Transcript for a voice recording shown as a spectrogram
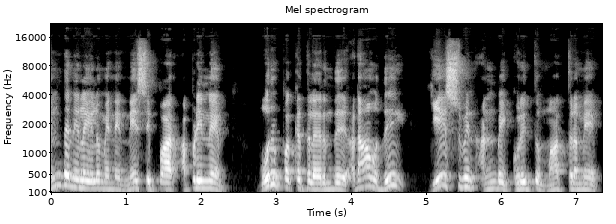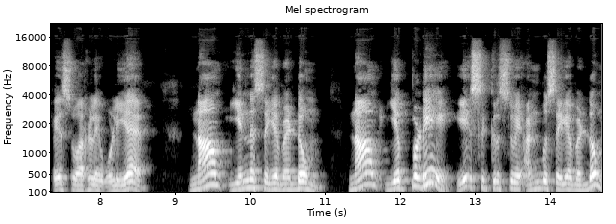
எந்த நிலையிலும் என்னை நேசிப்பார் அப்படின்னு ஒரு பக்கத்துல இருந்து அதாவது இயேசுவின் அன்பை குறித்து மாத்திரமே பேசுவார்களே ஒழிய நாம் என்ன செய்ய வேண்டும்? நாம் எப்படி இயேசு கிறிஸ்துவை அன்பு செய்ய வேண்டும்?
